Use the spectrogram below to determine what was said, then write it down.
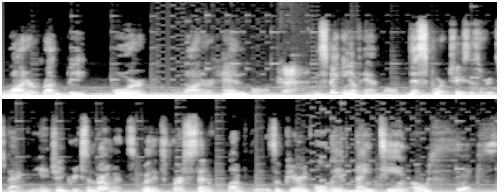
water rugby, or water handball. Cut. And speaking of handball, this sport traces roots back to the ancient Greeks and Romans, with its first set of club rules appearing only in 1906.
